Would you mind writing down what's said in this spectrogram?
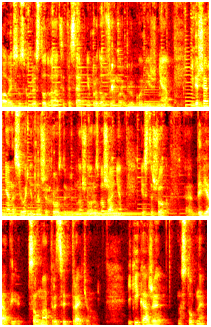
Слава Ісусу Христу! 12 серпня продовжуємо рубрику «Віж. І віршем дня на сьогодні до наших роздумів, до нашого розважання є стишок 9, Псалма 33, який каже наступне:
